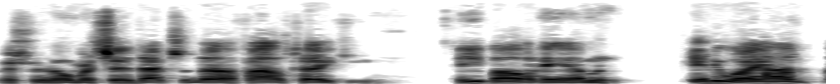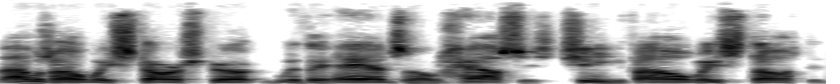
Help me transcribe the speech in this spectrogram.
Mr. Norman said, That's enough, I'll take him. He bought him. Anyway, I, I was always starstruck with the ads on House's Chief. I always thought that,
